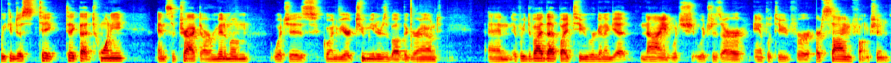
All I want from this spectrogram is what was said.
we can just take, take that 20 and subtract our minimum, which is going to be our 2 meters above the ground. And if we divide that by 2, we're going to get 9, which, which is our amplitude for our sine function.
